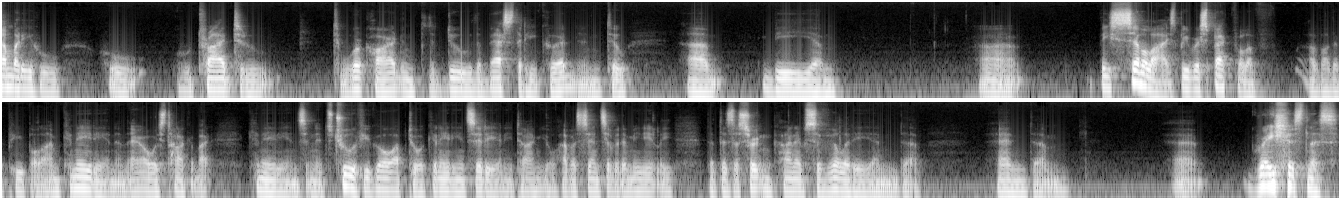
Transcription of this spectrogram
somebody who who who tried to to work hard and to do the best that he could and to uh, be um, uh, be civilized, be respectful of, of other people. I'm Canadian, and they always talk about Canadians, and it's true if you go up to a Canadian city anytime, you'll have a sense of it immediately that there's a certain kind of civility and uh, and um, uh, graciousness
